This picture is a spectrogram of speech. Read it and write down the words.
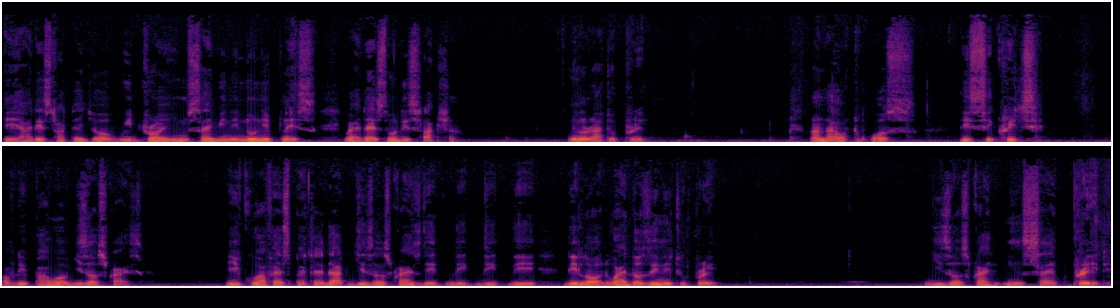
He had a strategy of withdrawing himself in a lonely place where there is no distraction in order to pray. And that was the secret of the power of Jesus Christ. You could have expected that Jesus Christ, the, the, the, the, the Lord, why does he need to pray? Jesus Christ himself prayed.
